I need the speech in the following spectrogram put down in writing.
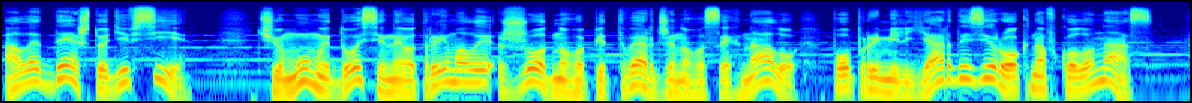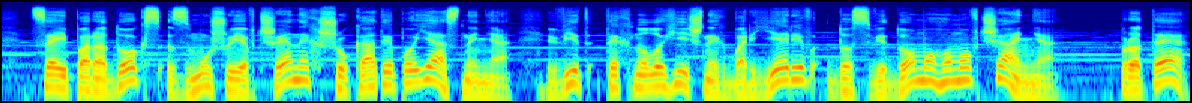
Але де ж тоді всі? Чому ми досі не отримали жодного підтвердженого сигналу, попри мільярди зірок навколо нас? Цей парадокс змушує вчених шукати пояснення від технологічних бар'єрів до свідомого мовчання. Проте,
